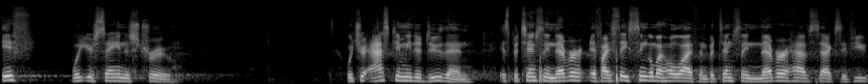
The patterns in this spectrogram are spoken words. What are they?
If what you're saying is true, what you're asking me to do then is potentially never, if I stay single my whole life, then potentially never have sex. If you,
